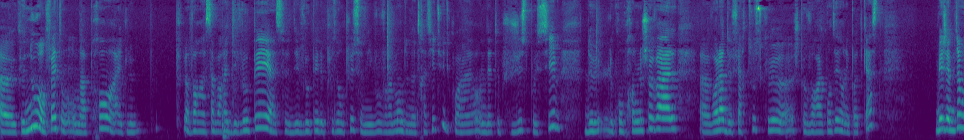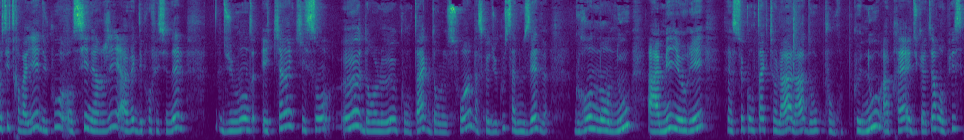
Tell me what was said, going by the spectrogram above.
euh, que nous, en fait, on, apprend à être le, avoir un savoir-être développé, à se développer de plus en plus au niveau vraiment de notre attitude, quoi, hein, d'être le plus juste possible, de le comprendre le cheval, euh, voilà, de faire tout ce que euh, je peux vous raconter dans les podcasts. Mais j'aime bien aussi travailler, du coup, en synergie avec des professionnels du monde équin qui sont, eux, dans le contact, dans le soin, parce que du coup, ça nous aide grandement, nous, à améliorer ce contact-là, là, donc pour que nous, après, éducateurs, on puisse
